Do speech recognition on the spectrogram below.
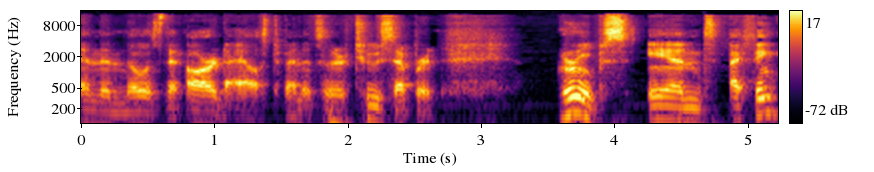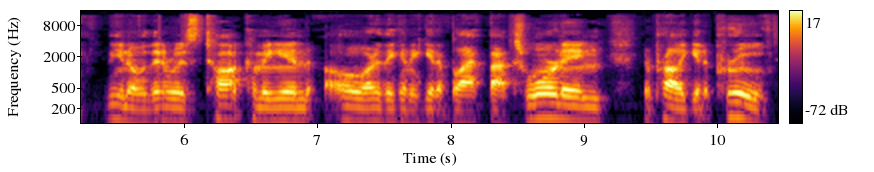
and then those that are dialysis dependent. So there are two separate groups. And I think, you know, there was talk coming in, oh, are they going to get a black box warning? They'll probably get approved.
